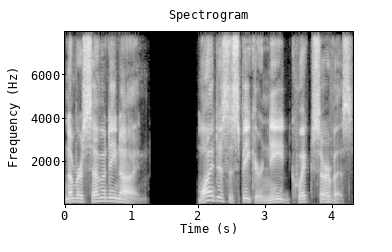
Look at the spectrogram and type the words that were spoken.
Number 79. Why does the speaker need quick service?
